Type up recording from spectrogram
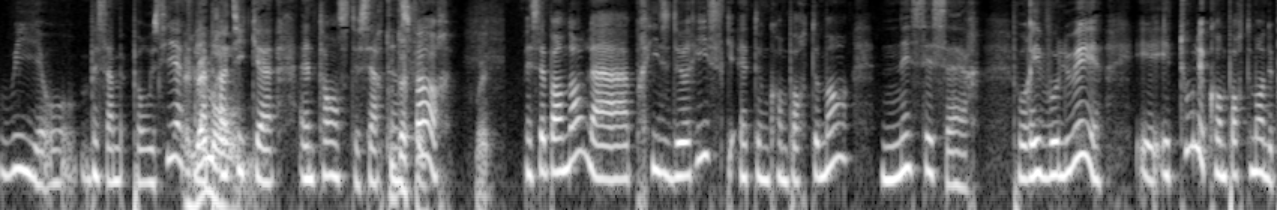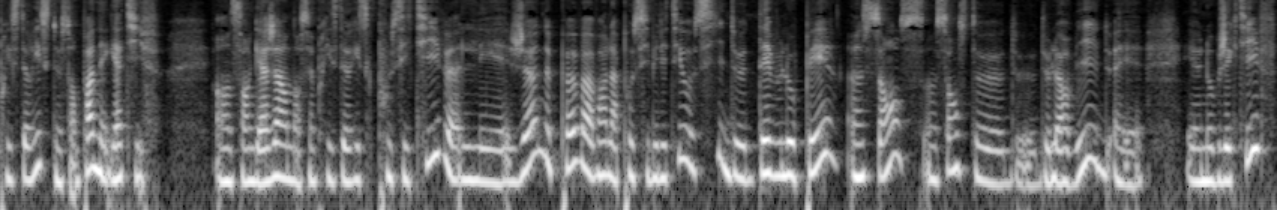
Oui, mais ça peut aussi être la pratique euh, intense de certains sports. Cependant, la prise de risque est un comportement nécessaire pour évoluer et, tous les comportements de prise de risque ne sont pas négatifs. en s'engageant dans une prise de risque positive, les jeunes peuvent avoir la possibilité aussi de développer un sens, un sens de, leur vie et, un objectif.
